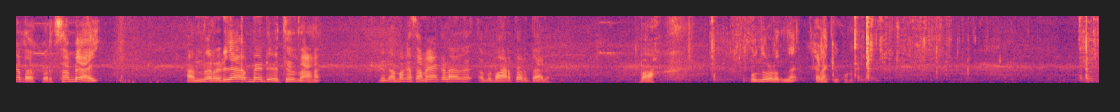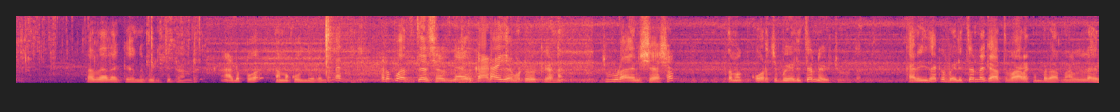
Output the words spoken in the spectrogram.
കേട്ടോ കുറച്ച് സമയമായി. അന്ന് റെഡിയാകാൻ വേണ്ടി വെച്ചിരുന്നതാണ്. ഇനി നമുക്ക് സമയം കളയാതെ ഒന്ന് വാർത്തെടുത്താലോ വാ ഒന്ന് ഇളക്കി കൊടുക്കും. പതലൊക്കെ ഒന്ന് പിടിച്ചിട്ടുണ്ട്. അടുപ്പ് നമുക്കൊന്നുകൂടെ ഒന്ന് കത്തിക്കാം അടുപ്പ് കത്തിച്ചതിന് ശേഷം ഞാൻ ഒരു കടായി അങ്ങോട്ട് വെക്കുകയാണ്. ചൂടായതിന് ശേഷം നമുക്ക് കുറച്ച് വെളിച്ചെണ്ണ ഒഴിച്ചു കൊടുക്കാം. കാരണം ഇതൊക്കെ വെളിച്ചെണ്ണയ്ക്കകത്ത് വറക്കുമ്പോഴാണ് നല്ല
